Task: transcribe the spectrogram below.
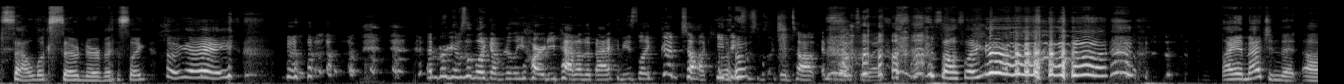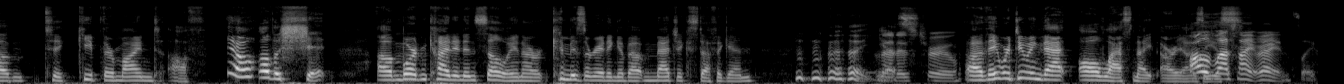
Sal looks so nervous, like, "Okay." Ember gives him like a really hearty pat on the back, and he's like, "Good talk." He thinks this was a good talk, and he walks away. Sal's like, "Ah." I imagine that um, to keep their mind off, you know, all the shit, uh, Mordenkainen and Selwyn are commiserating about magic stuff again. That is true. Uh, they were doing that all last night, Ariazis. All of last night, right? It's like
